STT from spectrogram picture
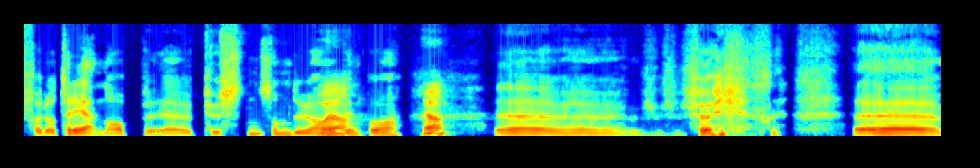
for å trene opp eh, pusten, som du har oh, ja. vært inne på. Ja. Uh, før. uh,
